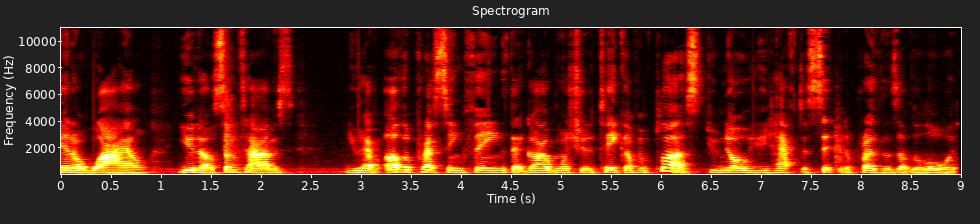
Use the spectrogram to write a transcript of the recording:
in a while. You know, sometimes you have other pressing things that God wants you to take up, and plus, you know, you have to sit in the presence of the Lord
